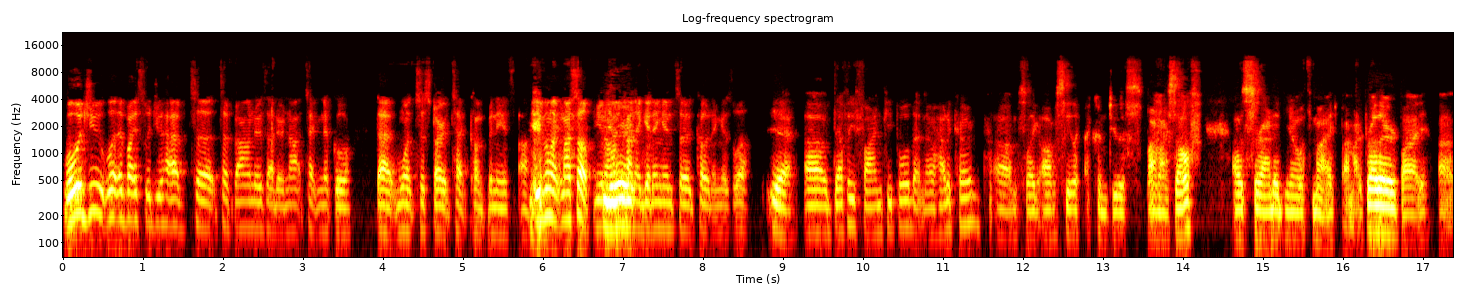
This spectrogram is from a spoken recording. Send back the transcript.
What would you? What advice would you have to to founders that are not technical that want to start tech companies? Uh, even like myself, you know, kind of getting into coding as well. Yeah, uh, definitely find people that know how to code. Um, so like obviously like I couldn't do this by myself. I was surrounded, you know, with my by my brother, by uh,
